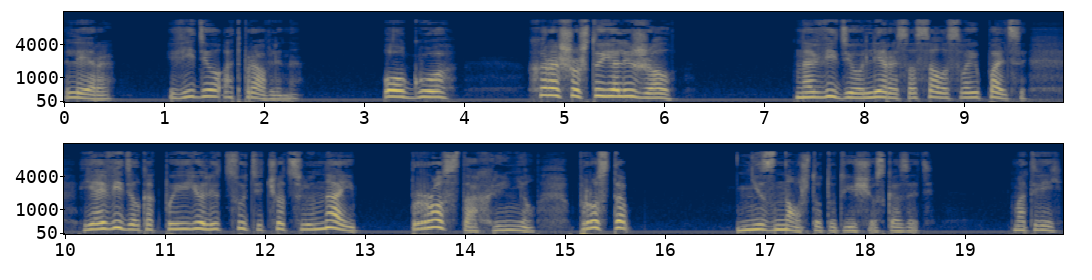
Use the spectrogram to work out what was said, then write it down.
Лера, видео отправлено. Ого! Хорошо, что я лежал. На видео Лера сосала свои пальцы. Я видел, как по ее лицу течет слюна, и просто охренел. Просто не знал, что тут еще сказать. Матвей,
